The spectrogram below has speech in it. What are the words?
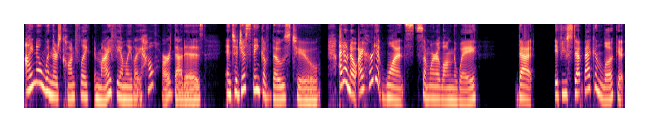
I know when there's conflict in my family, like how hard that is. And to just think of those two, I don't know. I heard it once somewhere along the way that if you step back and look at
